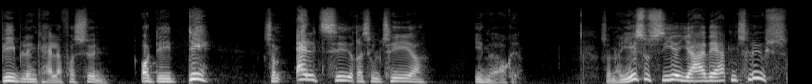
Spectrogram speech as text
Bibelen kalder for synd. Og det er det, som altid resulterer i mørket. Så når Jesus siger, jeg er verdens lys,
